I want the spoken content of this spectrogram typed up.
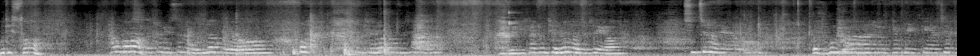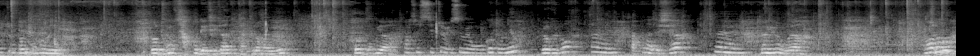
어디 있어? 상봉아 좀 있으면 온다고요. 어, 좀 데려가 주세요. 나좀 데려가 주세요. 진짜예요. 너 누군데? 아, 이렇게 빌게요. 제발 좀 너 데려가. 누구니? 너 누구 자꾸 내 제자한테 다 들어가니? 너 누구야? 아저씨 좀 있으면 오거든요? 여기로? 네. 나쁜 아저씨야? 네. 여기는 뭐야? 어, 저너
